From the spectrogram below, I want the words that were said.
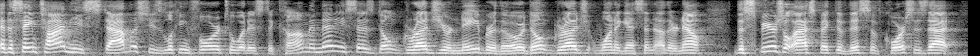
At the same time, he's established, he's looking forward to what is to come. And then he says, Don't grudge your neighbor, though, or don't grudge one against another. Now, the spiritual aspect of this, of course, is that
